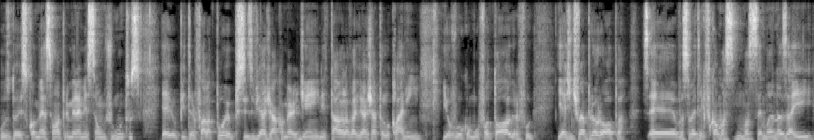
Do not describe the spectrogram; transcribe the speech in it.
Os dois começam a primeira missão juntos, e aí o Peter fala: pô, eu preciso viajar com a Mary Jane e tal. Ela vai viajar pelo Clarim, e eu vou como fotógrafo, e a gente vai pra Europa. É, você vai ter que ficar umas, umas semanas aí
